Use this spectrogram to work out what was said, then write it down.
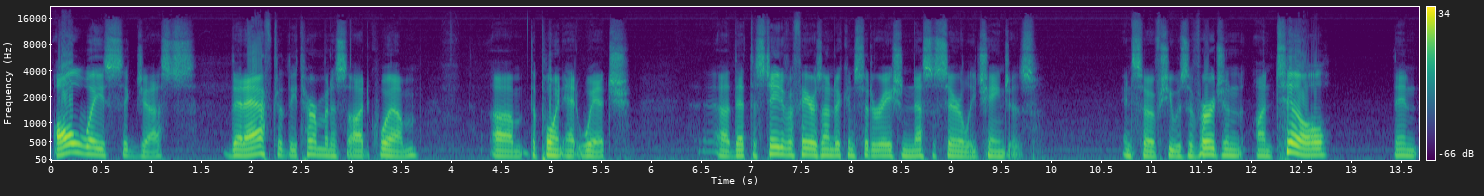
always suggests that after the terminus ad quem, um, the point at which, uh, that the state of affairs under consideration necessarily changes. And so if she was a virgin until, then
